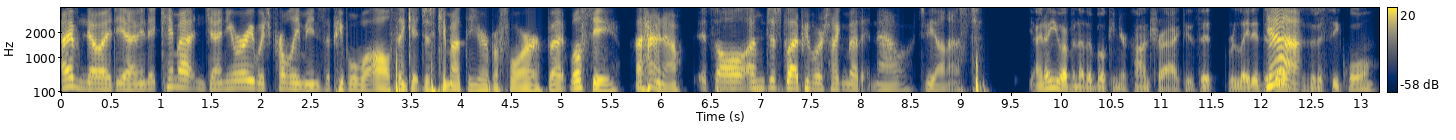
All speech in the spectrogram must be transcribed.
I have no idea. I mean, it came out in January, which probably means that people will all think it just came out the year before, but we'll see. I don't know. It's all, I'm just glad people are talking about it now, to be honest. I know you have another book in your contract. Is it related to yeah. this? Is it a sequel?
